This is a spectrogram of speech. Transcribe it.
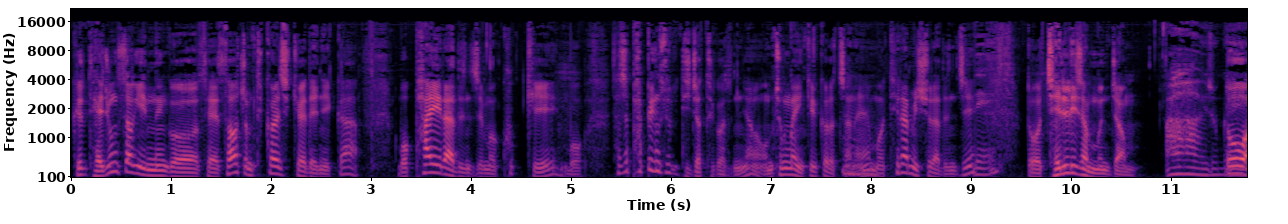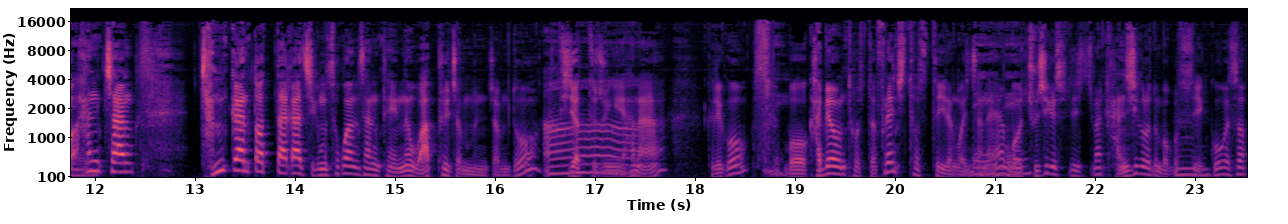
그 대중성이 있는 것에서 좀 특화를 시켜야 되니까 뭐 파이라든지 뭐 쿠키, 뭐 사실 팥빙수도 디저트거든요. 엄청난 인기를 끌었잖아요. 음. 뭐 티라미슈라든지 네. 또 젤리 전문점. 아, 또 한창 잠깐 떴다가 지금 소강 상태에 있는 와플 전문점도 아. 디저트 중에 하나. 그리고 네. 뭐 가벼운 토스트, 프렌치 토스트 이런 거 있잖아요. 네, 뭐 네. 주식일 수도 있지만 간식으로도 먹을 음. 수 있고 그래서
